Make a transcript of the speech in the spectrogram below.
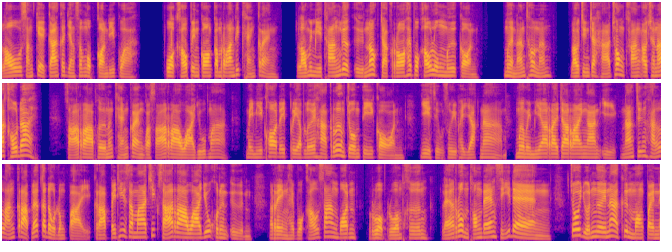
เราสังเกตการณ์กันอย่างสงบก่อนดีกว่า พวกเขาเป็นกองกำลังที่แข็งแกร่ง เราไม่มีทางเลือกอื่นนอกจากรอให้พวกเขาลงมือก่อน เมื่อนั้นเท่านั้น เราจึงจะหาช่องทางเอาชนะเขาได้ สาราเพลิงนั้นแข็งแกร่งกว่าสาราวายุมาก ไม่มีข้อได้เปรียบเลยหากเริ่มโจมตีก่อนยี่สิวซุยพยักหน้า เมื่อไม่มีอะไรจะรายงานอีก นางจึงหันหลังกลับและกระโดดลงไป กลับไปที่สมาชิกสาราวายุคนอื่นๆ เร่งให้พวกเขาสร้างบอลรวบรวมเพลิง และร่มทองแดงสีแดง โจหยวนเงยหน้าขึ้นมองไปใน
